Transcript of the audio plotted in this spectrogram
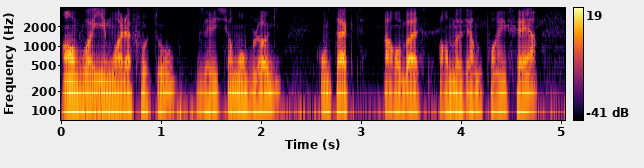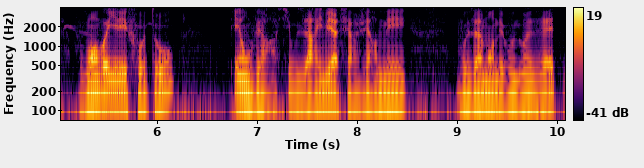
envoyez-moi la photo. Vous allez sur mon blog, contact.ormeverme.fr, vous m'envoyez les photos et on verra. Si vous arrivez à faire germer vos amandes et vos noisettes,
